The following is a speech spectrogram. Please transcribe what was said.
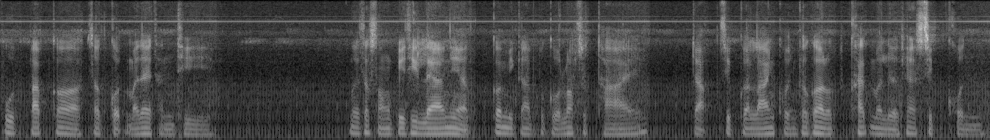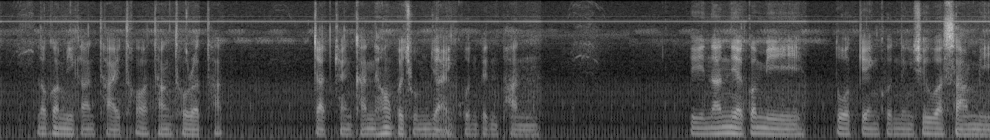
พูดปั๊บก็สะกดมาได้ทันที เมื่อสักสองปีที่แล้วเนี่ยก็มีการประกวดรอบสุดท้ายจาก 10 กว่าล้านคนเขาก็คัดมาเหลือแค่ 10 คน แล้วก็มีการถ่ายทอดทางโทรทัศน์ จัดแข่งขันในห้องประชุมใหญ่คนเป็นพัน ปีนั้นเนี่ยก็มีตัวเก่งคนหนึ่งชื่อว่าซามี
